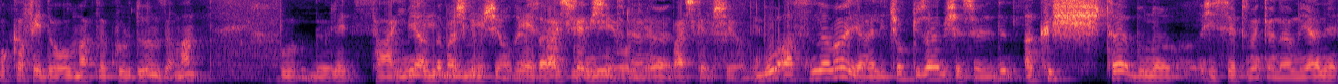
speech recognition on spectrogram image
o kafede olmakla kurduğun zaman bu böyle sahici Bir anda başka bir şey oluyor. Evet, Sahici başka bir şey oluyor. evet. Başka bir şey oluyor. Bu aslında var ya Ali çok güzel bir şey söyledin. Akış akışta bunu hissetmek önemli. Yani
